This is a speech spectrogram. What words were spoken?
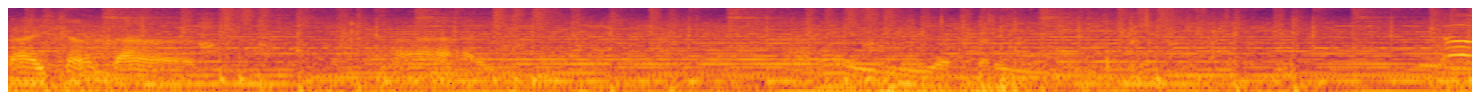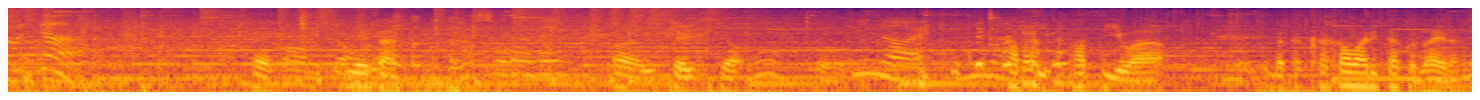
大ちゃんだ。はい。はい。やっぱりあ、じゃあ。はい。姉さん一緒。はい。一緒一緒見ない。パピーパピーはなんか関わりたくない。らしい。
